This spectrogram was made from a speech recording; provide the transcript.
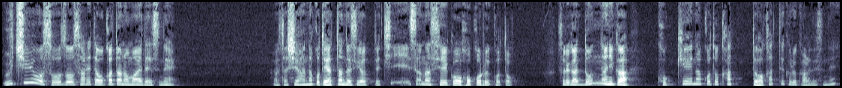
宇宙を創造されたお方の前でですね、私はあんなことやったんですよって小さな成功を誇ること。それがどんなにか滑稽なことかと分かってくるからですね。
